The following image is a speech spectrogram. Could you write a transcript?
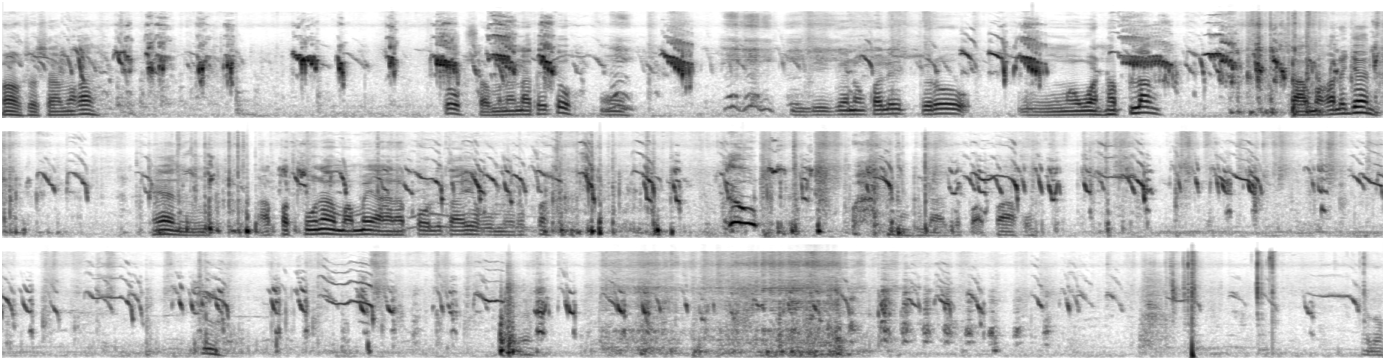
oh sasama ka to sama na natin to. Oh. hindi ganun kalit pero mm, mga one half lang. Sama ka na dyan. Ayan apat muna. Mamaya hanap pa ulit tayo kung meron pa. Ah, laga pa pa ako. Hmm. Ano,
